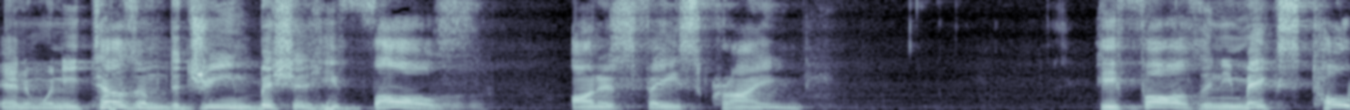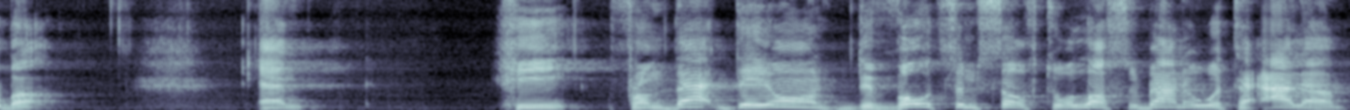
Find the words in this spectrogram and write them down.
And when he tells him the dream, Bishr, he falls on his face crying. He falls and he makes Toba. And he from that day on devotes himself to Allah subhanahu wa ta'ala.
